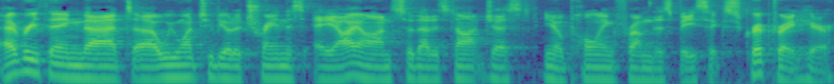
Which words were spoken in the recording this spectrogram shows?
everything that uh, we want to be able to train this AI on so that it's not just, you know, pulling from this basic script right here.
